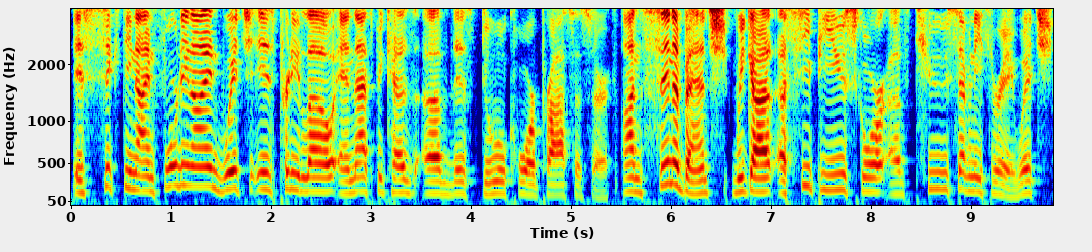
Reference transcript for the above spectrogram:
is 6949, which is pretty low, and that's because of this dual core processor. On Cinebench, we got a CPU score of 273, which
